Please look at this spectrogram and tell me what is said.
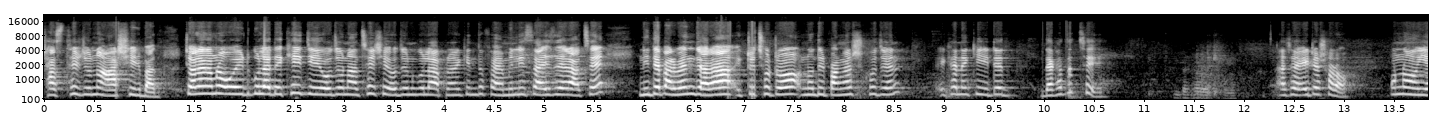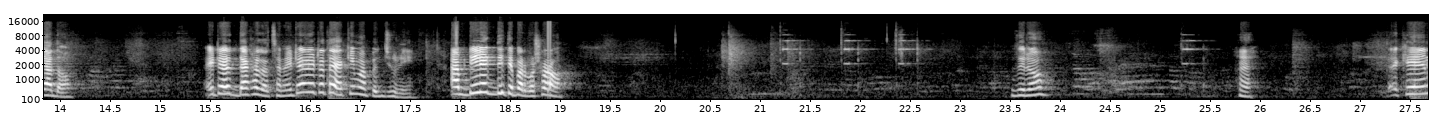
স্বাস্থ্যের জন্য আশীর্বাদ। চলেন আমরা ওয়েটগুলো দেখি যে ওজন আছে সেই ওজনগুলো আপনারা কিন্তু ফ্যামিলি সাইজের আছে নিতে পারবেন। যারা একটু ছোট নদীর পাঙাশ খোঁজেন এখানে কি এটা দেখা যাচ্ছে? আচ্ছা এটা সরাও। অন্য ইয়া দাও। এটা দেখা যাচ্ছে না। এটা এটা তো একই মাপের ঝুড়ি। আর ডিরেক্ট দিতে পারব সরাও। জিরো হ্যাঁ দেখেন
